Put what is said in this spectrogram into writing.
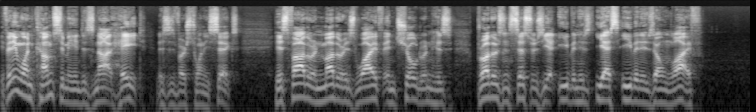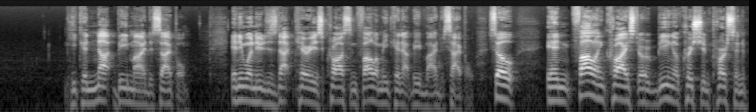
If anyone comes to me and does not hate, this is verse 26, his father and mother, his wife and children, his brothers and sisters, yet even his, yes, even his own life, he cannot be my disciple. Anyone who does not carry his cross and follow me cannot be my disciple. So in following Christ or being a Christian person,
